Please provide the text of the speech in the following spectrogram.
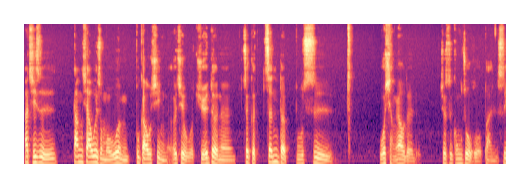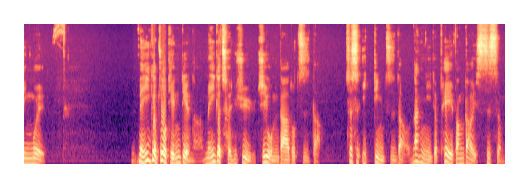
那其实当下为什么我很不高兴？而且我觉得呢，这个真的不是我想要的。就是工作伙伴，是因为每一个做甜点啊，每一个程序，其实我们大家都知道，这是一定知道。那你的配方到底是什么？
